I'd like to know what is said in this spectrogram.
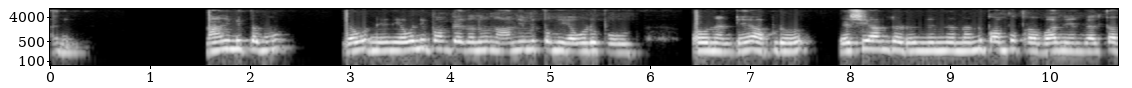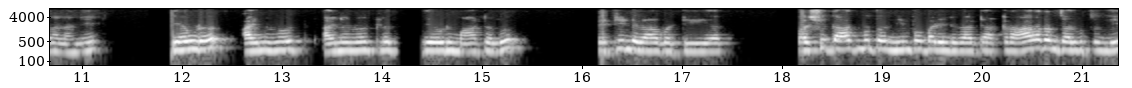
అని. నా నిమిత్తము ఎవరు నేను ఎవరిని పంపేదను నా నిమిత్తము ఎవడు పోవు అవునంటే అప్పుడు యశి అంటాడు నిన్న నన్ను పంపు ప్రభా నేను వెళ్తానని దేవుడు ఆయన నోట్ ఆయన నోట్లో దేవుడి మాటలు పెట్టిండు కాబట్టి పరిశుద్ధాత్మతో నింపబడింది కాబట్టి అక్కడ ఆరాధన జరుగుతుంది.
